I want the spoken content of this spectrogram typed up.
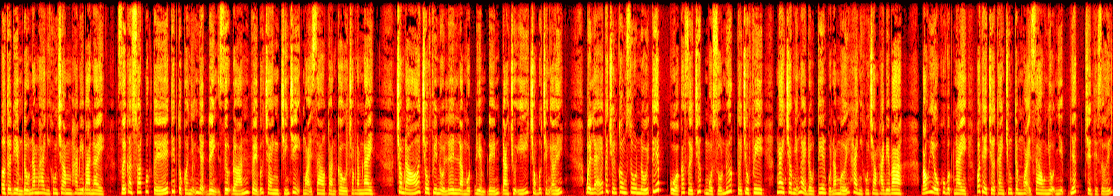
ở thời điểm đầu năm 2023 này, giới quan sát quốc tế tiếp tục có những nhận định dự đoán về bức tranh chính trị ngoại giao toàn cầu trong năm nay. Trong đó, châu Phi nổi lên là một điểm đến đáng chú ý trong bức tranh ấy. Bởi lẽ các chuyến công du nối tiếp của các giới chức một số nước tới châu Phi ngay trong những ngày đầu tiên của năm mới 2023, báo hiệu khu vực này có thể trở thành trung tâm ngoại giao nhộn nhịp nhất trên thế giới.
